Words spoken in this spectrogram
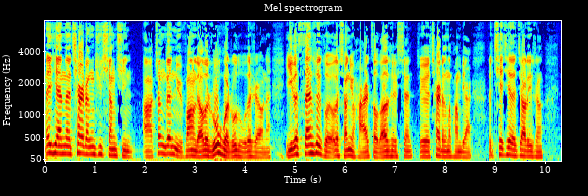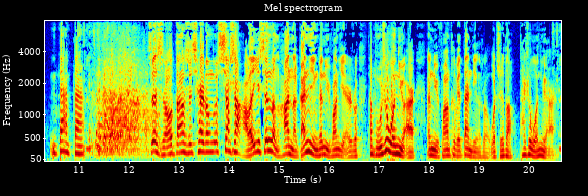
那天呢，欠儿登去相亲啊，正跟女方聊得如火如荼的时候呢，一个三岁左右的小女孩走到这个先这个欠儿登的旁边，就怯怯的叫了一声“爸爸”。这时候，当时欠儿登都吓傻了，一身冷汗呢，赶紧跟女方解释说：“她不是我女儿。”那女方特别淡定说：“我知道，她是我女儿。”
